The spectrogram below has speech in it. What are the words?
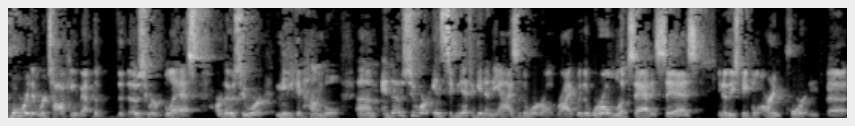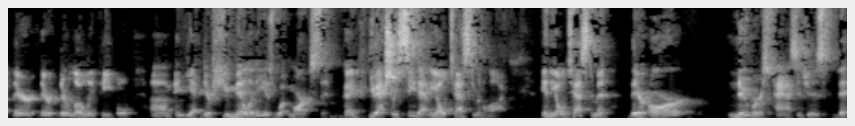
poor that we're talking about, the, the those who are blessed are those who are meek and humble, um, and those who are insignificant in the eyes of the world, right? Where the world looks at and says, you know, these people aren't important. Uh, they're they're they're lowly people, um, and yet their humility is what marks them. Okay, you actually see that in the Old Testament a lot. In the Old Testament, there are numerous passages that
